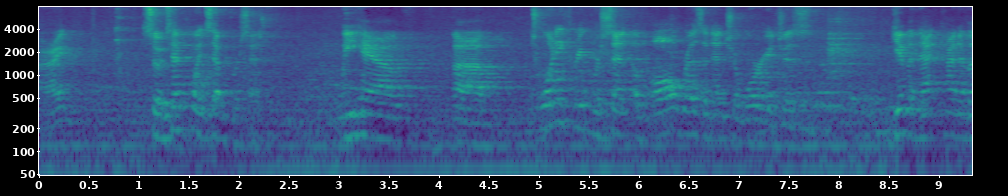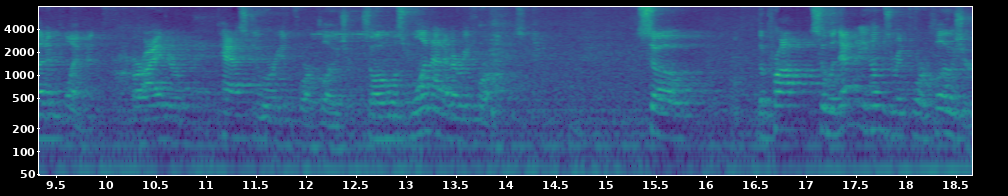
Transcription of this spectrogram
All right, so 10.7%. We have uh, 23% of all residential mortgages, given that kind of unemployment, are either past due or in foreclosure. So almost one out of every four homes. So the prop, so when that many homes are in foreclosure,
